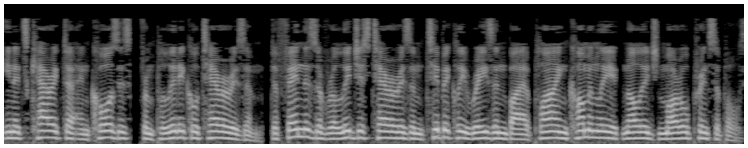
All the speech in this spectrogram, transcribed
in its character and causes, from political terrorism. Defenders of religious terrorism typically reason by applying commonly acknowledged moral principles.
